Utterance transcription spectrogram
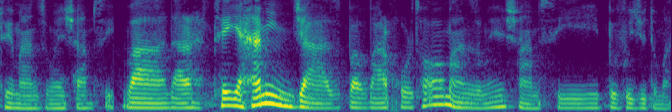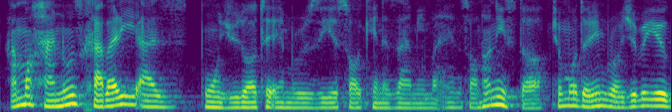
توی منظومه شمسی. و در طی همین جذب و برخوردها منظومه شمسی به وجود اومد. اما هنوز خبری از موجودات امروزی ساکن زمین و انسان ها نیست چون ما داریم راجع به یک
